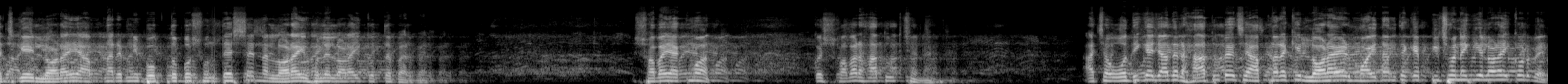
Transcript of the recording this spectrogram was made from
আজকে এই লড়াইয়ে আপনার এমনি বক্তব্য শুনতে এসছেন না লড়াই হলে লড়াই করতে পারবেন? সবাই একমত? সবার হাত উঠছে না। আচ্ছা ওদিকে যাদের হাত উঠেছে, আপনারা কি লড়াইয়ের ময়দান থেকে পিছনে গিয়ে লড়াই করবেন?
